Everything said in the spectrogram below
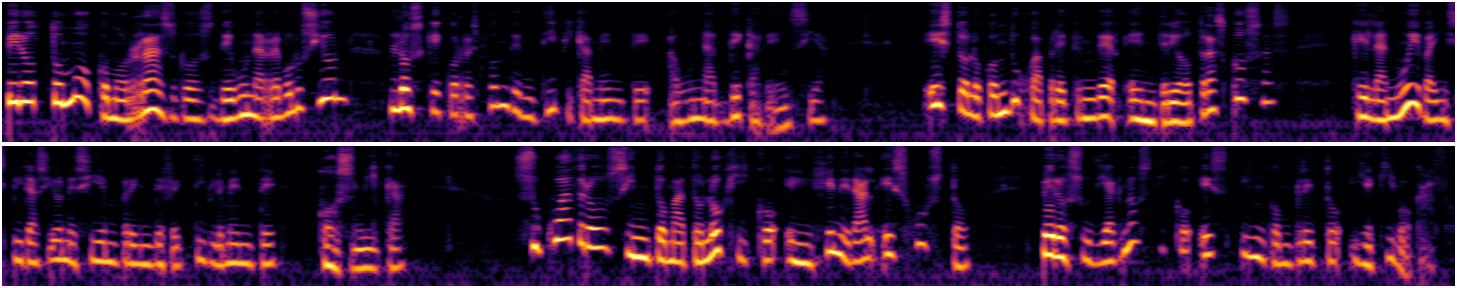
pero tomó como rasgos de una revolución los que corresponden típicamente a una decadencia. Esto lo condujo a pretender, entre otras cosas, que la nueva inspiración es siempre indefectiblemente cósmica. Su cuadro sintomatológico en general es justo, pero su diagnóstico es incompleto y equivocado.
